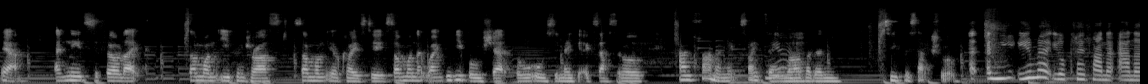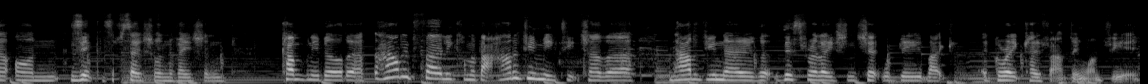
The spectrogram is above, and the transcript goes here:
yeah, it needs to feel like someone that you can trust, someone that you're close to, someone that won't give you bullshit, but will also make it accessible and fun and exciting yeah. rather than super sexual. And you met your co-founder Anna on Zinc Social Innovation company builder. How did Ferly come about? How did you meet each other? And how did you know that this relationship would be like a great co-founding one for you?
